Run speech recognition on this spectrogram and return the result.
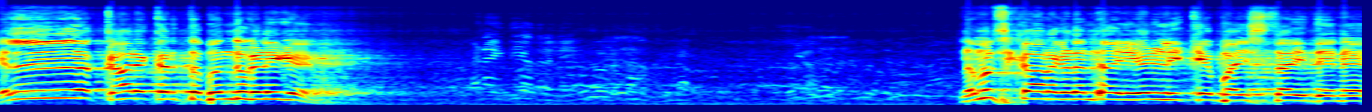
ಎಲ್ಲ ಕಾರ್ಯಕರ್ತ ಬಂಧುಗಳಿಗೆ ನಮಸ್ಕಾರಗಳನ್ನು ಹೇಳಲಿಕ್ಕೆ ಬಯಸ್ತಾ ಇದ್ದೇನೆ.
